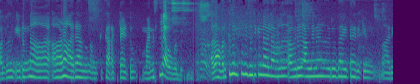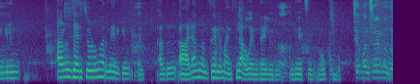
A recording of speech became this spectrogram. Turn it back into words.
അത് ഇടുന്ന ആ- ആളാരാന്ന് നമുക്ക് കറക്റ്റ് ആയിട്ട് മനസ്സിലാവും അത് അത് അവർക്ക് ചിലപ്പോൾ വിചാരിക്കണ്ടാവില്ല. അവൾ അവർ അങ്ങനെ ഒരു ഇതായിട്ടായിരിക്കും ആരെങ്കിലും ആന്ന് വിചാരിച്ചോളൂ എന്ന് പറഞ്ഞായിരിക്കും. അത് ആരാന്ന് നമുക്ക് തന്നെ മനസ്സിലാവും എന്തായാലും ഒരു ഇത് വെച്ച് നോക്കുമ്പോൾ ചെ- മനസ്സിലായിട്ടുണ്ടോ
